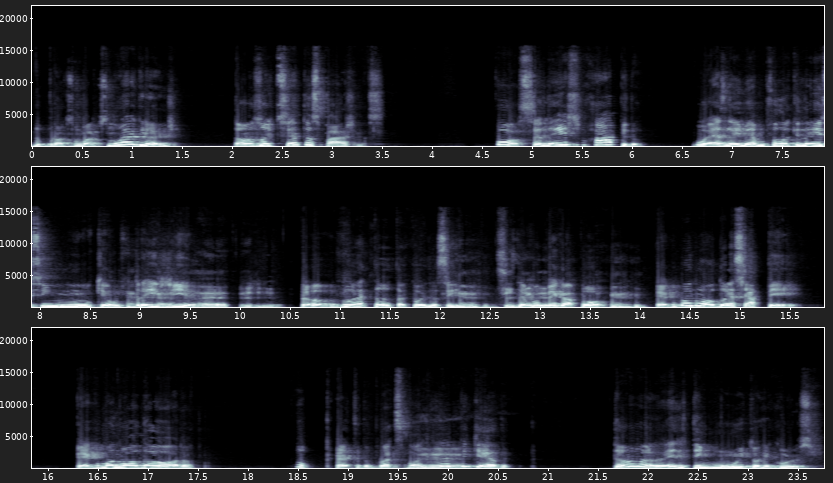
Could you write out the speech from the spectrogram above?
do Proxmox não é grande. Dá umas 800 páginas. Pô, você lê isso rápido. O Wesley mesmo falou que lê isso em o quê? Uns três dias. é, três dias. Então não é tanta coisa assim. Sim, Se você for pegar, pô, pega o manual do SAP, pega o manual da Oracle. Pô, perto do Proxmox é. É. pequeno. Então, mano, ele tem muito recurso.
